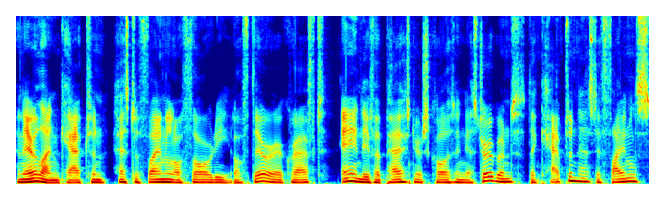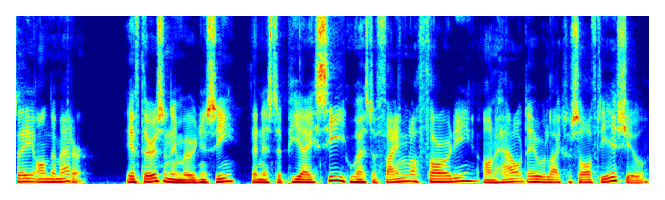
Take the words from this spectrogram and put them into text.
An airline captain has the final authority of their aircraft, and if a passenger is causing a disturbance, the captain has the final say on the matter. If there is an emergency, then it's the PIC who has the final authority on how they would like to solve the issue.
